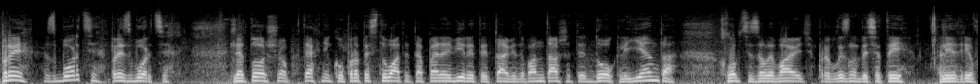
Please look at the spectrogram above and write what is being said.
При зборці, при зборці, для того, щоб техніку протестувати та перевірити та відвантажити до клієнта, хлопці заливають приблизно 10 літрів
